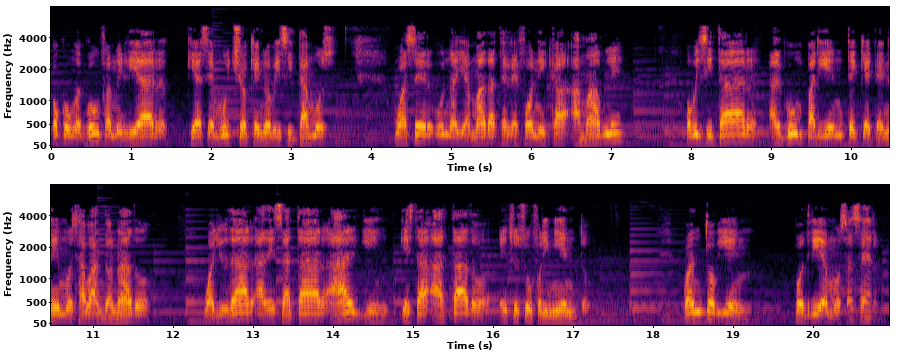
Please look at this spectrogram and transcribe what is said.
o con algún familiar que hace mucho que no visitamos, o hacer una llamada telefónica amable, o visitar algún pariente que tenemos abandonado, o ayudar a desatar a alguien que está atado en su sufrimiento. ¿Cuánto bien podríamos hacer?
